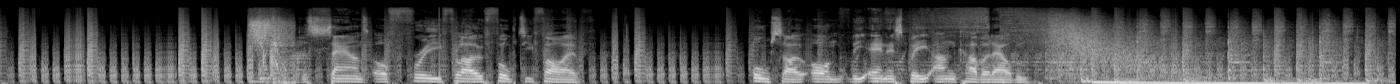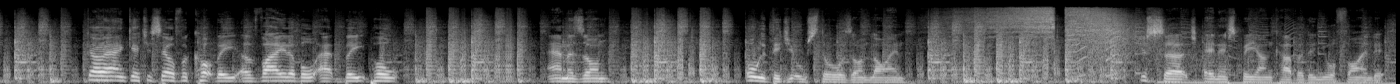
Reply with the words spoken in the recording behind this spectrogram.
The sounds of Free Flow 45. Also on the NSB Uncovered album. Go out and get yourself a copy available at Beatport, Amazon, all the digital stores online. Just search NSB Uncovered and you'll find it.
